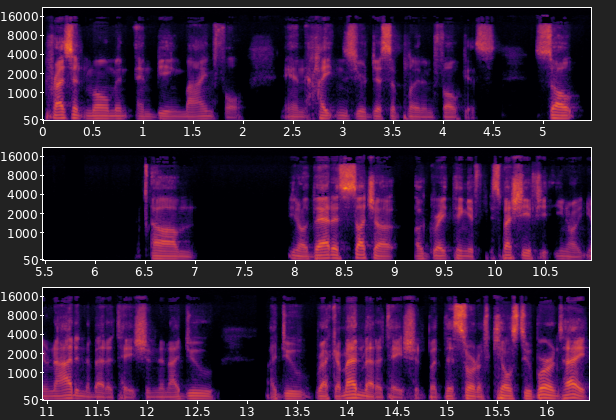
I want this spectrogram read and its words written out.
present moment and being mindful and heightens your discipline and focus. So, um, you know, that is such a, a great thing, if, especially if you, you know, you're not into meditation. And I do, I do recommend meditation, but this sort of kills two birds. Hey,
